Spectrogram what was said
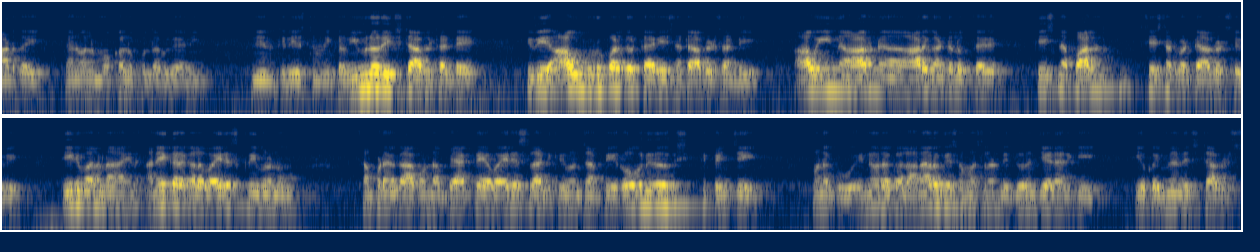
ఆడతాయి. దానివల్ల మోకాలు నొప్పులు తగ్గుతాయని నేను తెలియజేస్తున్నాను. ఇక్కడ ఇమ్యునోరిచ్ టాబ్లెట్ అంటే ఇవి ఆవు ముర్రుపాలతో తయారు చేసిన టాబ్లెట్స్ అండి. ఆవు ఈయన ఆరు ఆరు గంటలకు తయారు తీసిన పాలన చేసినటువంటి టాబ్లెట్స్ ఇవి. దీని వలన అనేక రకాల వైరస్ క్రీములను చంపడమే కాకుండా బ్యాక్టీరియా వైరస్ లాంటి క్రిములను చంపి రోగనిరోధక శక్తి పెంచి మనకు ఎన్నో రకాల అనారోగ్య సమస్యల నుండి దూరం చేయడానికి ఈ యొక్క ఇమ్యూనిటీ టాబ్లెట్స్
